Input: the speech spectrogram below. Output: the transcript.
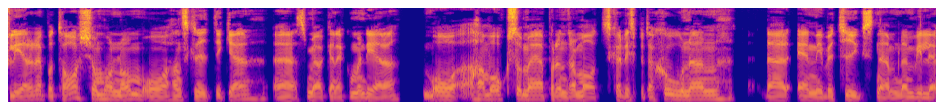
flera reportage om honom och hans kritiker eh, som jag kan rekommendera. Och han var också med på den dramatiska disputationen där en i betygsnämnden ville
